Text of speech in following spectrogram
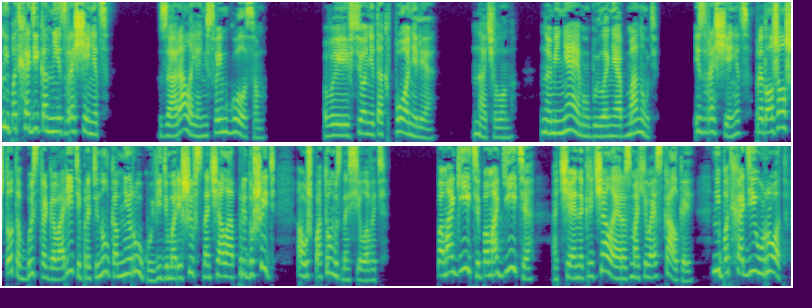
«Не подходи ко мне, извращенец!» Заорала я не своим голосом. «Вы все не так поняли!» Начал он. Но меня ему было не обмануть. Извращенец продолжал что-то быстро говорить и протянул ко мне руку, видимо, решив сначала придушить, а уж потом изнасиловать. «Помогите, помогите!» — отчаянно кричала я, размахивая скалкой. «Не подходи, урод!»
